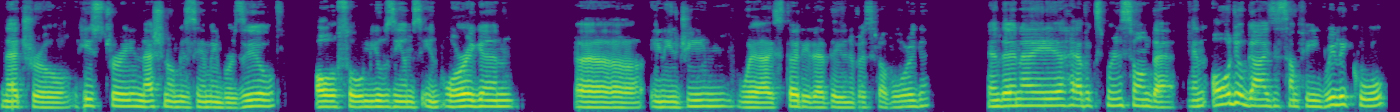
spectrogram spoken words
Natural History, National Museum in Brazil, also museums in Oregon, uh, in Eugene, where I studied at the University of Oregon. And then I have experience on that. And audio guides is something really cool,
